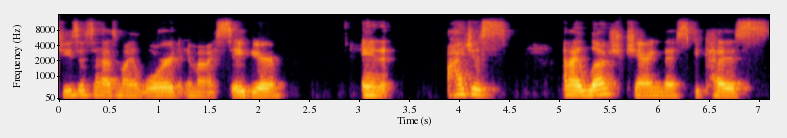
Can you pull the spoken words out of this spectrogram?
Jesus as my Lord and my Savior. And I just, and I love sharing this because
